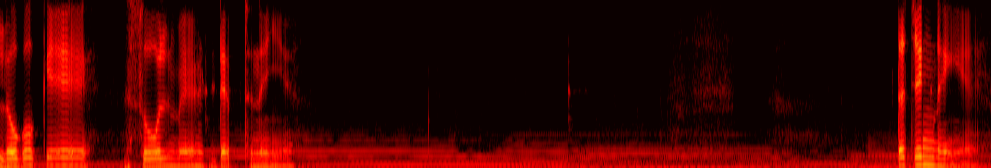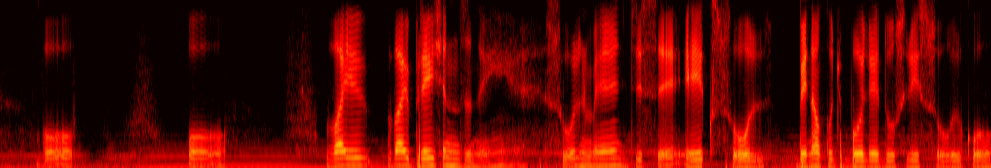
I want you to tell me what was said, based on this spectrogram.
लोगों के सोल में डेप्थ नहीं है। टचिंग नहीं है। वो वो वाइ, वाइब्रेशंस नहीं है। सोल में जिससे एक सोल बिना कुछ बोले दूसरी सोल को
